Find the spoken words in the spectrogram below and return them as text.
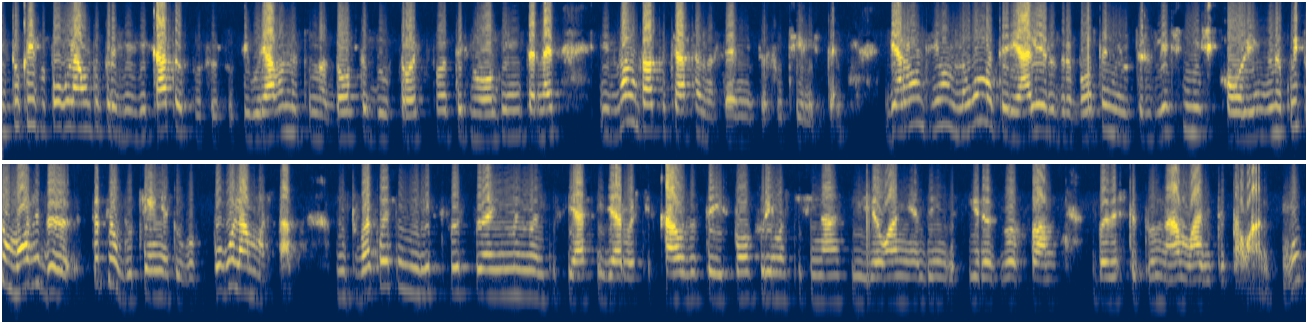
И тук е по-голямото предизвикателство с осигуряването на достъп до устройства, технологии, интернет, извън двата часа на седмица в училище. Вярвам, че има много материали, разработени от различни школи, на които може да стъпи обучението в по-голям мащаб – но това, което ми липсва са именно ентусиасти, вярващи в каузата и спонсори, имащи финанси и желание да инвестират в бъдещето на младите таланти.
